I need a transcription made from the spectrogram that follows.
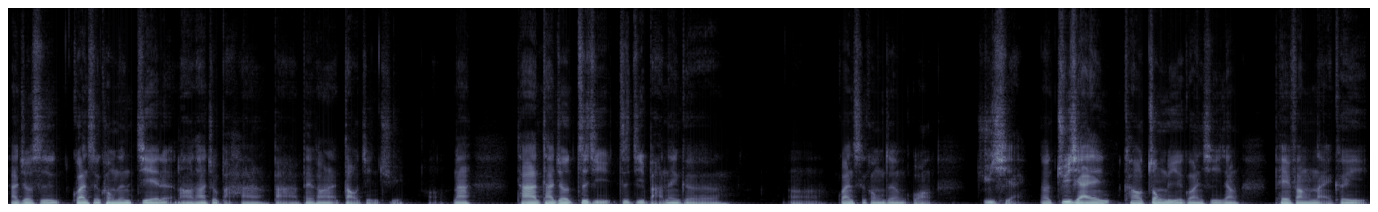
他就是灌食空针接了，然后他就把它把配方奶倒进去，哦，那他他就自己自己把那个呃灌食空针往举起来，那举起来靠重力的关系，让配方奶可以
